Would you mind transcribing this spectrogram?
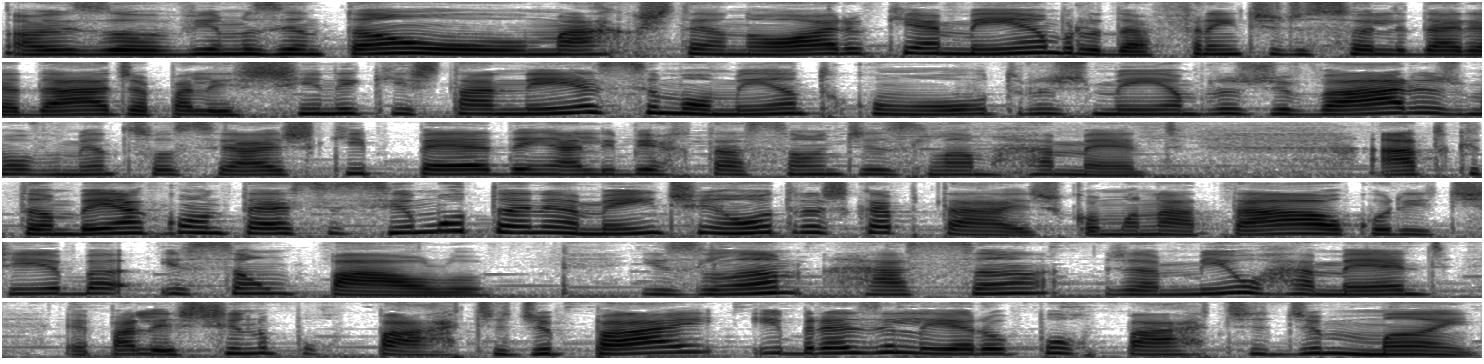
Nós ouvimos então o Marcos Tenório, que é membro da Frente de Solidariedade à Palestina e que está nesse momento com outros membros de vários movimentos sociais que pedem a libertação de Islam Hamed. Ato que também acontece simultaneamente em outras capitais, como Natal, Curitiba e São Paulo. Islam Hassan Jamil Hamed é palestino por parte de pai e brasileiro por parte de mãe.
